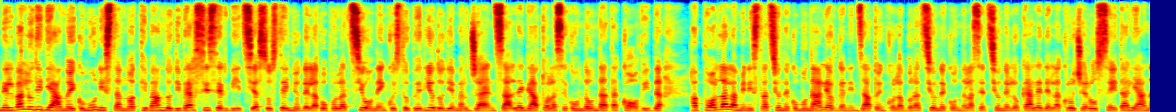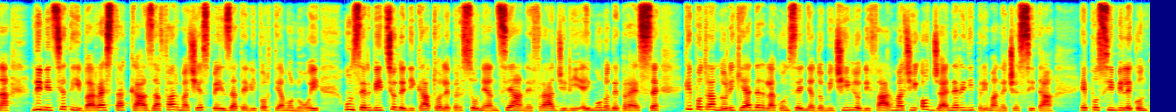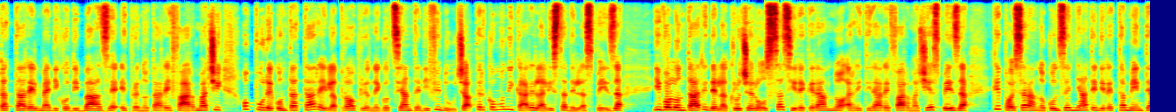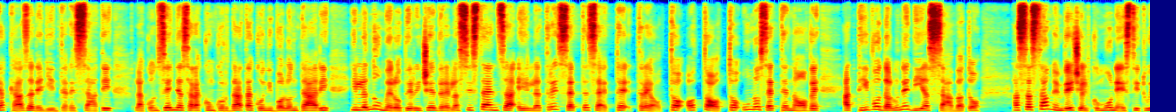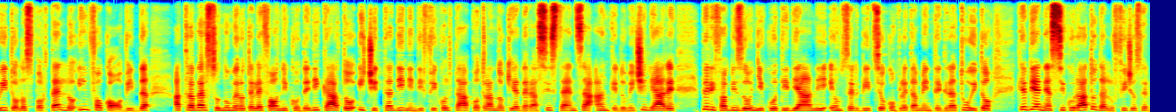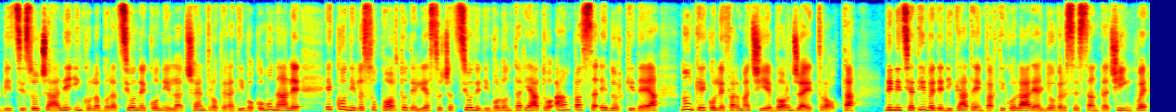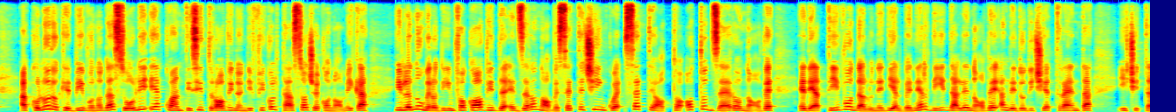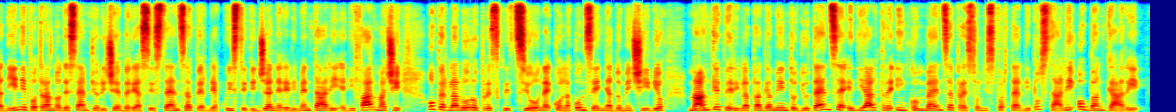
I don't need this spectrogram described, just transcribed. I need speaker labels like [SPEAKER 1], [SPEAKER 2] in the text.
[SPEAKER 1] Nel Vallo di Diano i comuni stanno attivando diversi servizi a sostegno della popolazione in questo periodo di emergenza legato alla seconda ondata Covid. A Polla l'amministrazione comunale ha organizzato in collaborazione con la sezione locale della Croce Rossa Italiana l'iniziativa Resta a casa, farmaci e spesa te li portiamo noi, un servizio dedicato alle persone anziane, fragili e immunodepresse che potranno richiedere la consegna a domicilio di farmaci o generi di prima necessità. È possibile contattare il medico di base base e prenotare i farmaci oppure contattare il proprio negoziante di fiducia per comunicare la lista della spesa. I volontari della Croce Rossa si recheranno a ritirare farmaci e spesa che poi saranno consegnati direttamente a casa degli interessati. La consegna sarà concordata con i volontari. Il numero per ricevere l'assistenza è il 377 3888 179, attivo da lunedì a sabato. A Sassano invece il comune ha istituito lo sportello InfoCovid. Attraverso un numero telefonico dedicato i cittadini in difficoltà potranno chiedere assistenza anche domiciliare per i fabbisogni quotidiani e un servizio completamente gratuito che viene assicurato dall'Ufficio Servizi Sociali in collaborazione con il Centro Operativo Comunale e con il supporto delle associazioni di volontariato AMPAS ed Orchidea, nonché con le farmacie Borgia e Trotta. L'iniziativa è dedicata in particolare agli over 65, a coloro che vivono da soli e a quanti si trovino in difficoltà socio-economica. Il numero di InfoCovid è 0975 78809 ed è attivo da lunedì al venerdì dalle 9 alle 12.30. I cittadini potranno ad esempio ricevere assistenza per gli acquisti di generi alimentari e di farmaci o per la loro prescrizione con la consegna a domicilio, ma anche per il pagamento di utenze e di altre incombenze presso gli sportelli postali o bancari.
